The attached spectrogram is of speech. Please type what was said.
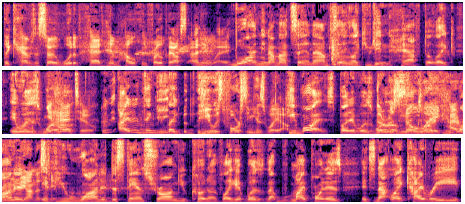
the Cavs necessarily would have had him healthy for the playoffs anyway. Well, I mean, I'm not saying that. I'm saying like you didn't have to. Like it was. One of had those- to. I didn't think He, like he was forcing his way out. He was, but it was one There of was those no things way if you Kyrie would wanted, be on this team. if team. you wanted to stand strong, you could have. Like it was. That, my point is, it's not like Kyrie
